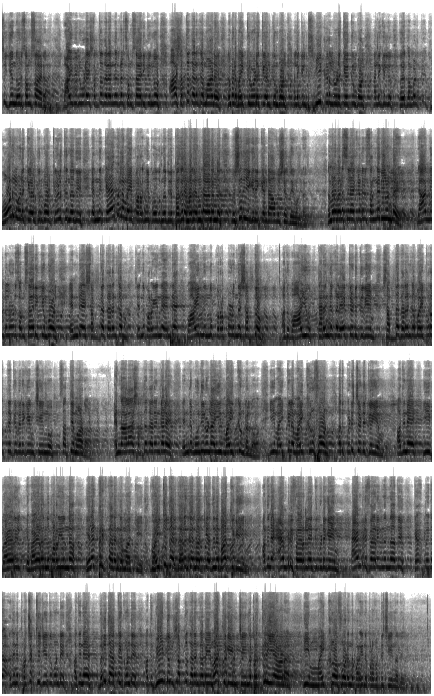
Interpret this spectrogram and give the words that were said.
ചെയ്യുന്ന ഒരു സംസാരം. വായുവിലൂടെ ശബ്ദതരംഗങ്ങൾ സംസാരിക്കുന്നു. ആ ശബ്ദതരംഗമാണ് നമ്മുടെ ബൈക്കിലൂടെ കേൾക്കുമ്പോൾ അല്ലെങ്കിൽ സ്പീക്കറിലൂടെ കേൾക്കുമ്പോൾ അല്ലെങ്കിൽ നമ്മൾ ഫോണിലൂടെ കേൾക്കുമ്പോൾ കേൾക്കുന്നത് എന്ന് കേവലമായി പറഞ്ഞു പോകുന്നതിന് പകരം അതെന്താണെന്ന് വിശദീകരിക്കേണ്ട ആവശ്യതയുണ്ട്. നമ്മൾ മനസ്സിലാക്കേണ്ട ഒരു സംഗതിയുണ്ട്. ഞാൻ നിങ്ങളോട് സംസാരിക്കുമ്പോൾ എന്റെ ശബ്ദ തരംഗം എന്ന് പറയുന്ന എന്റെ വായിൽ നിന്ന് പുറപ്പെടുന്ന ശബ്ദം അത് വായു തരംഗങ്ങൾ ഏറ്റെടുക്കുകയും ശബ്ദ തരംഗമായി പുറത്തേക്ക് വരികയും ചെയ്യുന്നു. സത്യമാണ്? എന്നാൽ ആ ശബ്ദ തരംഗങ്ങളെ എന്റെ മുന്നിലുള്ള ഈ മൈക്ക് ഉണ്ടല്ലോ. ഈ മൈക്കിലെ മൈക്രോഫോൺ അത് പിടിച്ചെടുക്കുകയും അതിനെ ഈ വയറിൽ വയറെന്ന് പറയുന്ന ഇലക്ട്രിക് തരംഗമാക്കി വൈദ്യുത തരംഗമാക്കി അതിനെ മാറ്റുകയും അതിനെ ആംപ്ലിഫയറിലേക്ക് വിടുകയും ആംപ്ലിഫയറിൽ നിന്ന് അത് അതിനെ പ്രൊജക്ട് ചെയ്തുകൊണ്ട് അതിനെ വലുതാക്കിക്കൊണ്ട് അത് വീണ്ടും ശബ്ദ തരംഗമായി മാറ്റുകയും ചെയ്യുന്ന പ്രക്രിയയാണ് ഈ മൈക്രോഫോൺ എന്ന് പറയുന്ന പ്രവൃത്തി ചെയ്യുന്നത്.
